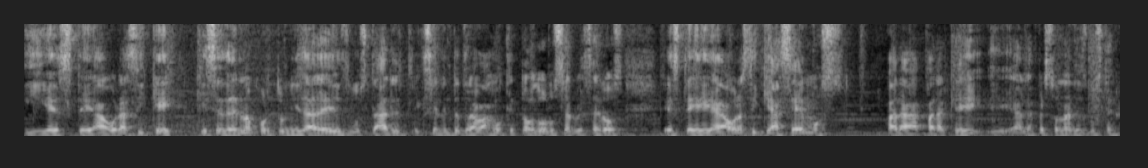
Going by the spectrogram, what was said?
y este, ahora sí que, que se den la oportunidad de disgustar el excelente trabajo que todos los cerveceros este, ahora sí que hacemos para, para que eh, a la persona les gusten.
